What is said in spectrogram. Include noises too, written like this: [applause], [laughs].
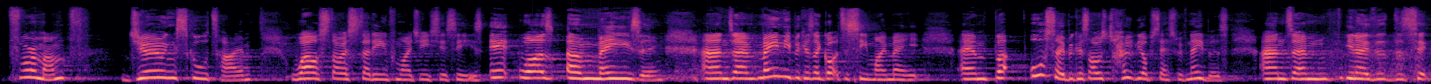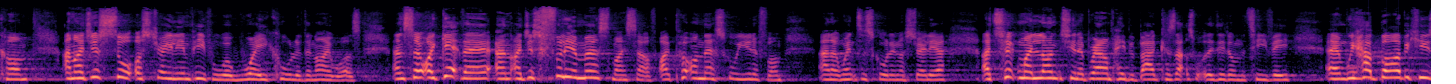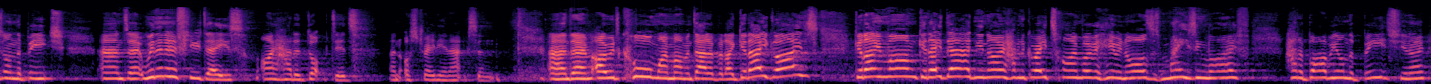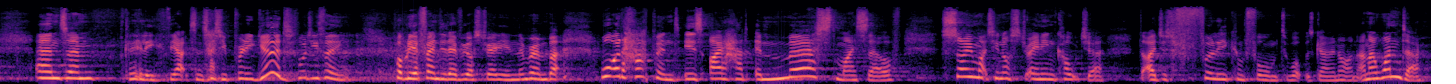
for a month during school time whilst I was studying for my GCSEs. It was amazing. And um, mainly because I got to see my mate, um, but also because I was totally obsessed with Neighbours and, um, you know, the, the sitcom. And I just thought Australian people were way cooler than I was. And so I get there and I just fully immersed myself. I put on their school uniform and I went to school in Australia. I took my lunch in a brown paper bag because that's what they did on the TV. And we had barbecues on the beach, and uh, within a few days, I had adopted an Australian accent. And um, I would call my mum and dad and be like, G'day, guys. G'day, mum. G'day, dad. You know, having a great time over here in Oz. Amazing life. Had a barbie on the beach, you know. And um, clearly, the accent's actually pretty good. What do you think? Probably offended every Australian in the room. But what had happened is I had immersed myself so much in Australian culture that I just fully conformed to what was going on. And I wonder,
